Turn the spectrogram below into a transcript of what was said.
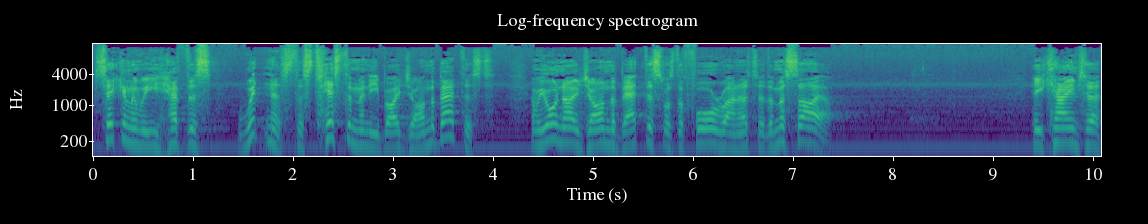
Secondly, we have this witness, this testimony by John the Baptist. And we all know John the Baptist was the forerunner to the Messiah. He came to,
